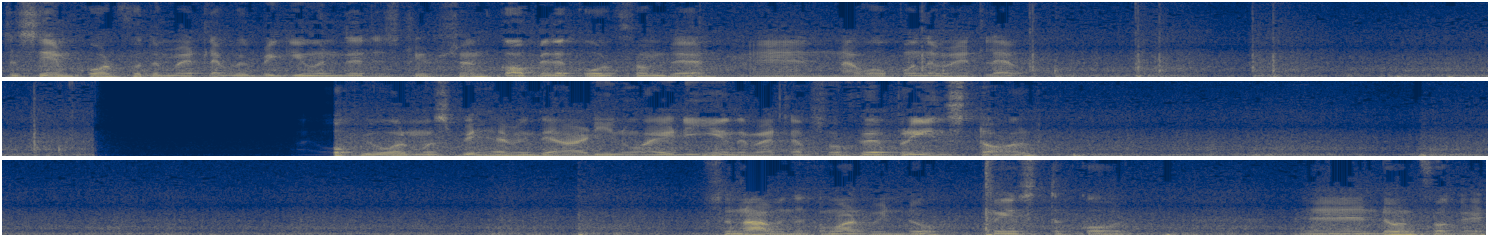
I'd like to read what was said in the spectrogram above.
The same code for the MATLAB will be given in the description. Copy the code from there and now open the MATLAB. I hope you all must be having the Arduino IDE and the MATLAB software pre-installed. So now in the command window, paste the code and don't forget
